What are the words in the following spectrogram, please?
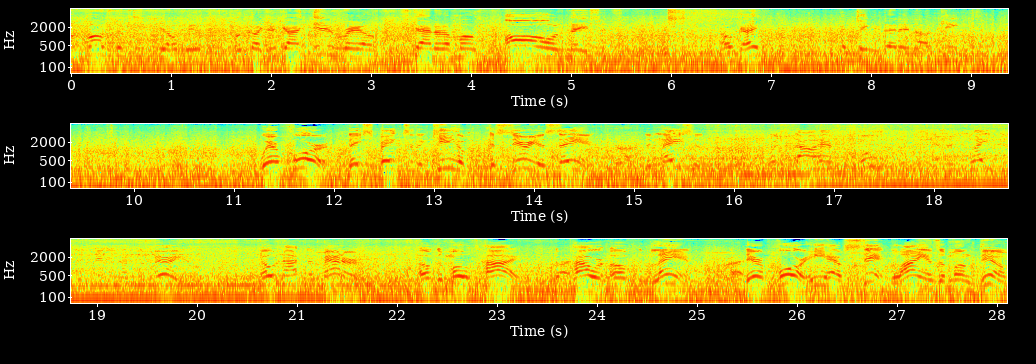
amongst the Ethiopians because you got Israel scattered amongst all nations. Okay? Continue that in uh, Kings. Wherefore they spake to the king of Assyria, saying, The nations which thou hast moved and replaced in the cities of Samaria know not the manner of the Most High, the Right. power of the land. Right. Therefore he have sent lions among them,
